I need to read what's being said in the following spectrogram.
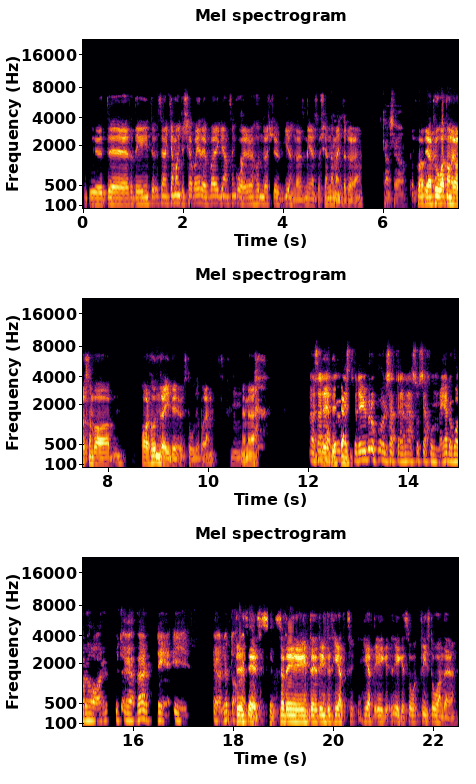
Det, det, det är inte, sen kan man inte köpa, vad är det, vad är gränsen går? Är det 120? 100, mer än så känner man inte tror jag. Kanske ja. Jag har provat någon öl som var har 100 IBU stod det på den. Mm. Jag menar, men sen det, är det, det, visst, det beror på vad du sätter en association med och vad du har utöver det i ölet. Då. Precis, så det är inte, det är inte ett helt, helt eget, eget fristående.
